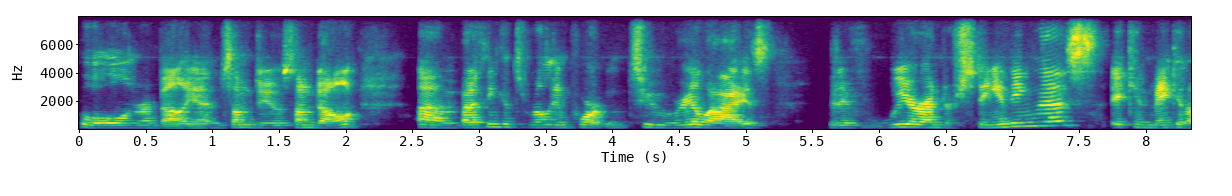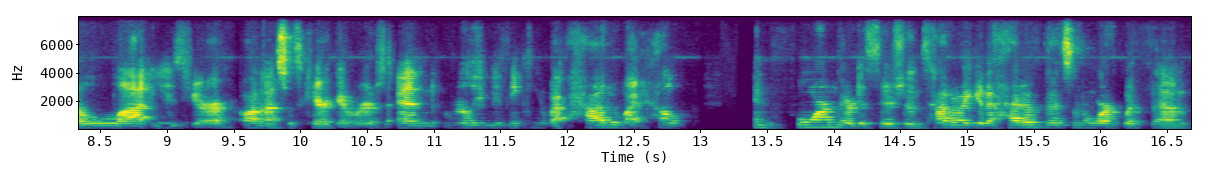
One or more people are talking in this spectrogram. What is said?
pull and rebellion. Some do some don't um, but I think it's really important to realize that if we are understanding this, it can make it a lot easier on us as caregivers and really be thinking about how do I help inform their decisions? How do I get ahead of this and work with them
